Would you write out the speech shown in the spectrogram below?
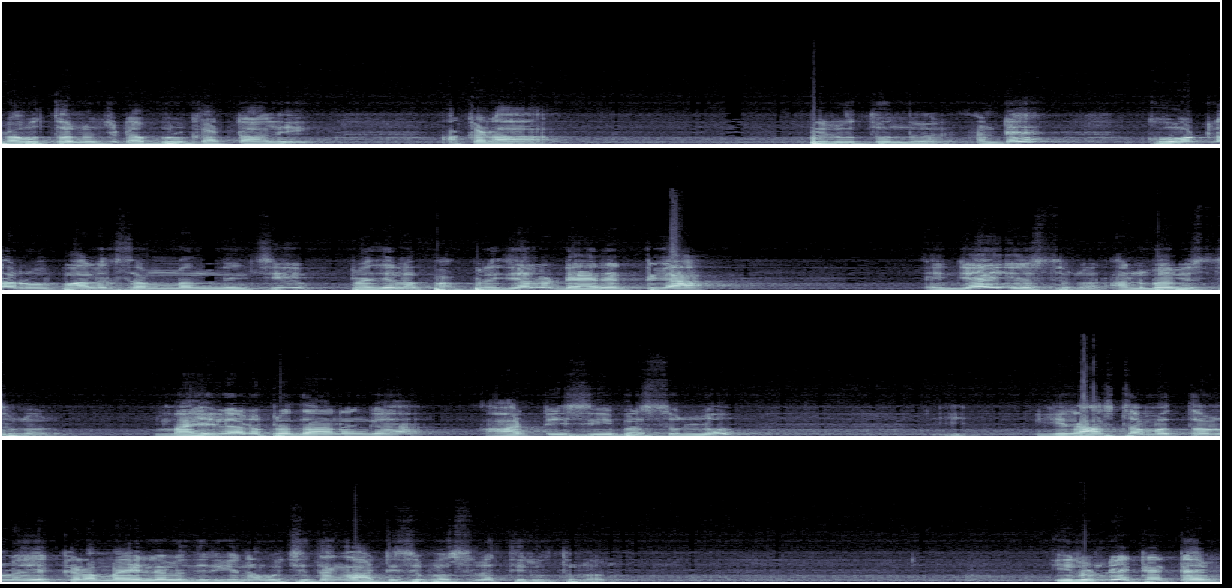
ప్రభుత్వం నుంచి డబ్బులు కట్టాలి. అక్కడ పెరుగుతుంది అని. అంటే కోట్ల రూపాయలకు సంబంధించి ప్రజల ప్రజలు డైరెక్ట్గా ఎంజాయ్ చేస్తున్నారు అనుభవిస్తున్నారు. మహిళలు ప్రధానంగా ఆర్టీసీ బస్సుల్లో ఈ- రాష్ట్రం రాష్ట్ర మొత్తంలో ఎక్కడ మహిళలు తిరిగినా ఉచితంగా ఆర్టీసీ బస్సులో తిరుగుతున్నారు. ఈ రెండు ఎట్ ఎ టైం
